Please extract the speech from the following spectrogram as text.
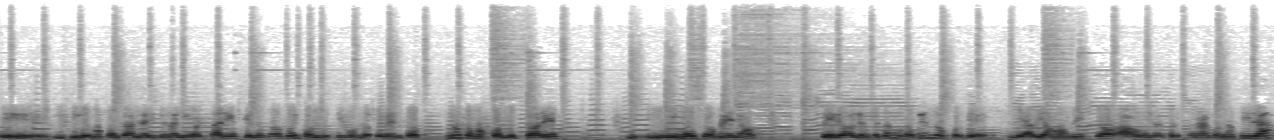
eh, y, lo hemos contado en la edición aniversario es que nosotros hoy conducimos los eventos. No somos conductores, ni mucho menos, pero lo empezamos haciendo porque le habíamos dicho a una persona conocida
